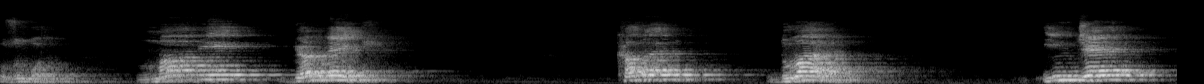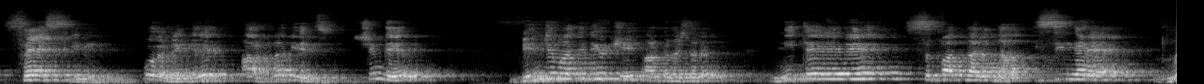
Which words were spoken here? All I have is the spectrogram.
Uzun boy. Mavi gömlek. Kalın duvar. ince ses gibi. Bu örnekleri artırabiliriz. Şimdi birinci madde diyor ki arkadaşlarım niteleme sıfatlarında isimlere l,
